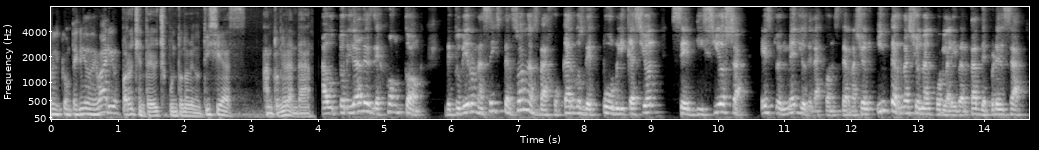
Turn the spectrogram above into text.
el contenido de bario. Para 88.9 Noticias, Antonio Aranda. Autoridades de Hong Kong detuvieron a seis personas bajo cargos de publicación sediciosa. Esto en medio de la consternación internacional por la libertad de prensa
